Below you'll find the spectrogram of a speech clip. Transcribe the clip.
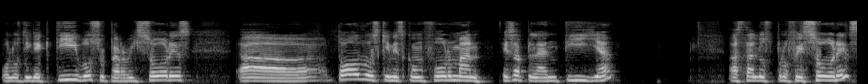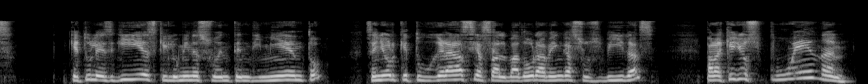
o los directivos, supervisores, uh, todos quienes conforman esa plantilla, hasta los profesores, que tú les guíes, que ilumines su entendimiento. Señor, que tu gracia salvadora venga a sus vidas, para que ellos puedan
